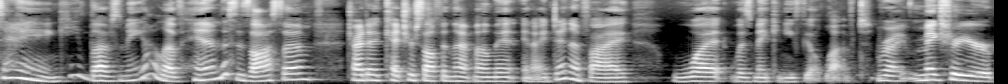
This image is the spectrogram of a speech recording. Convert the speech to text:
dang, he loves me, I love him, this is awesome, try to catch yourself in that moment and identify what was making you feel loved. Right. Make sure you're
